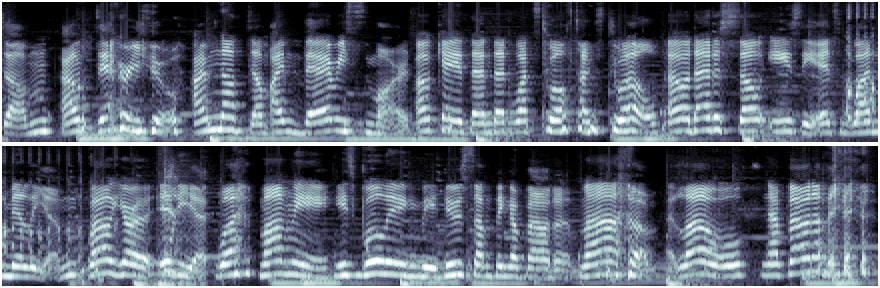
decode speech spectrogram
dumb. How dare you? I'm not dumb. I'm very smart. Okay then, then what's 12 times 12? Oh, that is so easy. It's 1 million. Wow, you're an idiot. What? Mommy, he's bullying me. Do something about it. Mom, hello? Snap out of it.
